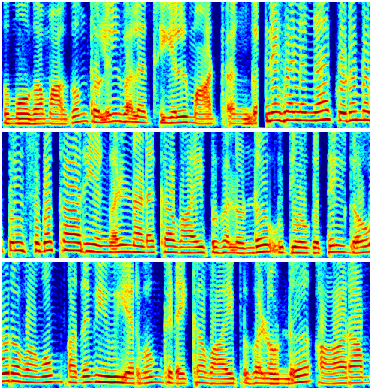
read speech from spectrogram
சுமூகமாகும். தொழில் வளர்ச்சியில் மாற்றங்கள். நிகழுங்க குடும்பத்தில் சுபகாரியங்கள் நடக்க வாய்ப்புகள் உண்டு. உத்தியோகத்தில் கௌரவமும் பதவி உயர்வும் கிடைக்க வாய்ப்புகள் உண்டு. ஆறாம்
